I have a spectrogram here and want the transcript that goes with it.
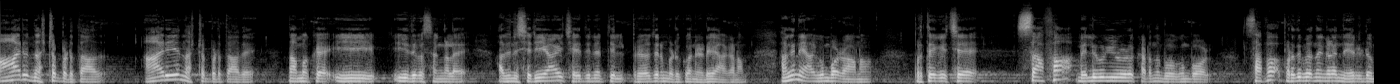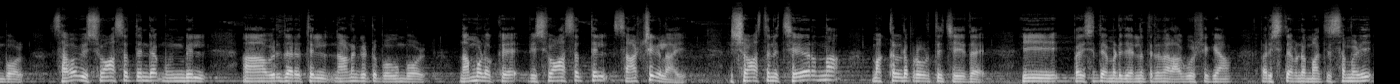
ആരും നഷ്ടപ്പെടുത്താതെ ആരെയും നഷ്ടപ്പെടുത്താതെ നമുക്ക് ഈ ഈ ദിവസങ്ങളെ അതിന് ശരിയായ ചൈതന്യത്തിൽ പ്രയോജനമെടുക്കുവാൻ ഇടയാകണം അങ്ങനെ ആകുമ്പോഴാണ് പ്രത്യേകിച്ച് സഭ വെല്ലുവിളിയിലൂടെ കടന്നു പോകുമ്പോൾ സഭ പ്രതിബന്ധങ്ങളെ നേരിടുമ്പോൾ സഭ വിശ്വാസത്തിന്റെ മുൻപിൽ ഒരു തരത്തിൽ നാണം കെട്ടു പോകുമ്പോൾ നമ്മളൊക്കെ വിശ്വാസത്തിൽ സാക്ഷികളായി വിശ്വാസത്തിന് ചേർന്ന മക്കളുടെ പ്രവൃത്തി ചെയ്ത് ഈ പരിശുദ്ധമ്മയുടെ ജനനത്തിരുന്നാൾ ആഘോഷിക്കാം. പരിശുദ്ധമ്മയുടെ മധ്യസ്ഥം വഴി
